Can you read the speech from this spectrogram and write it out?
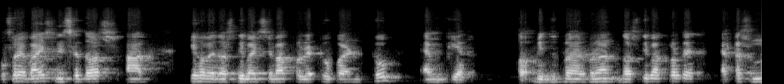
উপরে বাইশ, নিচে দশ, আর কি হবে? দশ দিয়ে বাইশে ভাগ করলে টু পয়েন্ট টু এম্পিয়ার তো বিদ্যুৎ প্রবাহের পরিমাণ দশ দিয়ে ভাগ করতে একটা শূন্য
